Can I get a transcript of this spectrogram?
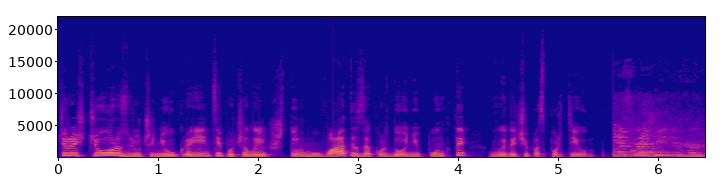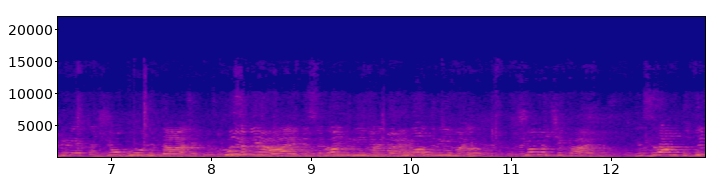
через що розлючені українці почали штурмувати закордонні пункти видачі паспортів. Скажіть їм конкретно, що буде далі? Ви закриваєтеся, ви отримаєте, ви не отримаєте. Що ми чекаємо? Я зранку тут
